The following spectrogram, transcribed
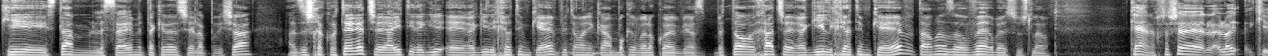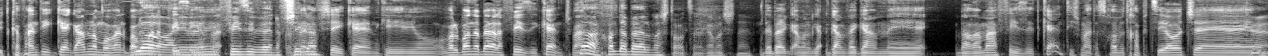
כי סתם לסיים את הקטע של הפרישה, אז יש לך כותרת שהייתי רגיל, אה, רגיל לחיות עם כאב, פתאום אני קם בבוקר ולא כואב לי, אז בתור אחד שרגיל לחיות עם כאב, אתה אומר זה עובר באיזשהו שלב. כן, אני חושב שלא, לא- כי התכוונתי גם למובן, במובן לא, הפיזי, אני- אבל- פיזי ונפשי גם. ונפשי, כן, כאילו, אבל בוא נדבר על הפיזי, כן, תשמע, לא, יכול לדבר על מה שאתה רוצה, גם על שניהם. נדבר גם גם וגם אה, ברמה הפיזית, כן, תשמע, אתה סוחב איתך פציעות ש... כן.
